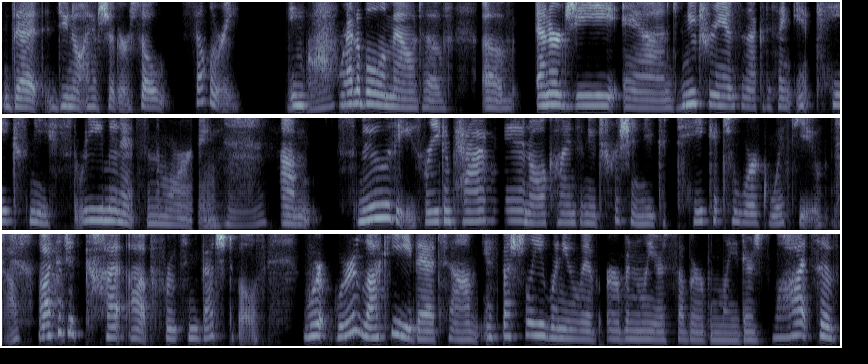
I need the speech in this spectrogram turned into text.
that do not have sugar. So celery, mm-hmm. incredible amount of of energy and nutrients and that kind of thing. It takes me three minutes in the morning. Mm-hmm. Um, smoothies where you can pack in all kinds of nutrition. You could take it to work with you. Yeah. Lots of just cut up fruits and vegetables. We're we're lucky that, um, especially when you live urbanly or suburbanly, there's lots of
